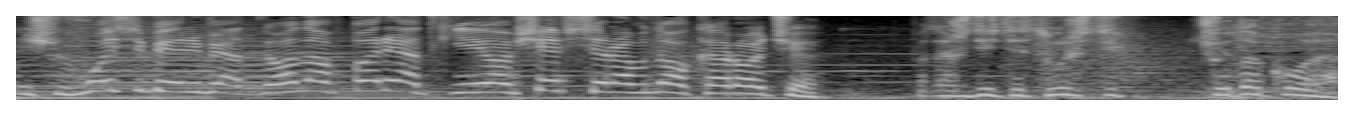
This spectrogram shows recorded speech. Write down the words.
Ничего себе, ребят, но она в порядке, ей вообще все равно, короче. Подождите, слышите, что такое?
